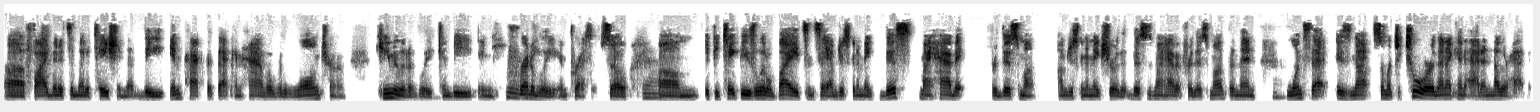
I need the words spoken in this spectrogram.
uh, five minutes of meditation that the impact that that can have over the long term cumulatively can be incredibly mm. impressive. So yeah. um, if you take these little bites and say, I'm just going to make this my habit for this month, I'm just going to make sure that this is my habit for this month. And then once that is not so much a chore, then I can add another habit.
